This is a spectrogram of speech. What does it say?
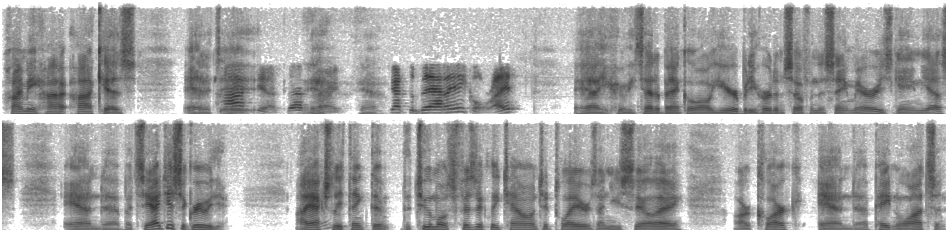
Jaime Ha- Jaquez, and it's uh, yes, that's yeah, right. yeah. He's got the bad ankle, right? Yeah, he's had a ankle all year, but he hurt himself in the St. Mary's game, yes. And uh, but see, I disagree with you. I actually think the the two most physically talented players on UCLA are Clark and uh, Peyton Watson.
